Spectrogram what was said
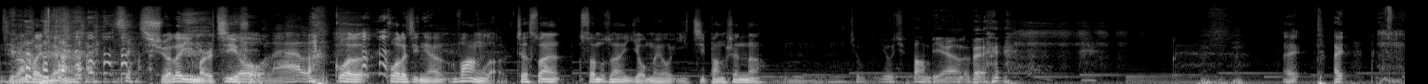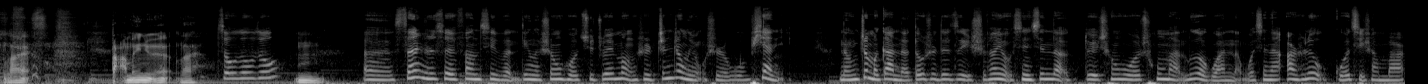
几万块钱 学了一门技又术，来了，过了过了几年忘了，这算算不算有没有一技傍身呢？嗯，就又去傍别人了呗。哎哎来，大美女来，走走走。嗯，呃，三十岁放弃稳定的生活去追梦是真正的勇士，我不骗你。能这么干的都是对自己十分有信心的，对生活充满乐观的。我现在二十六，国企上班，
